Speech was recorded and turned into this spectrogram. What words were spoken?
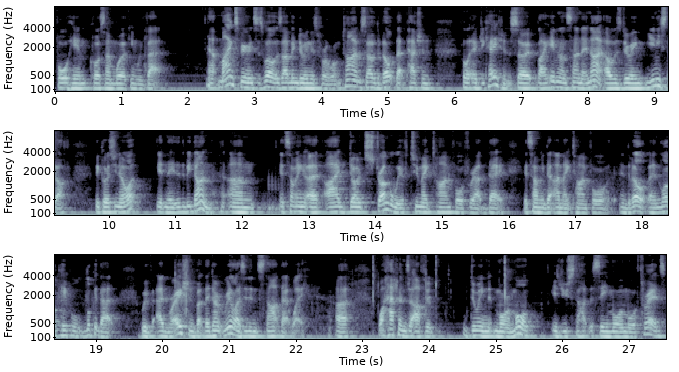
for him. Of course, I'm working with that. Now, my experience as well is I've been doing this for a long time, so I've developed that passion for education. So, like even on Sunday night, I was doing uni stuff because you know what, it needed to be done. Um, it's something that I don't struggle with to make time for throughout the day. It's something that I make time for and develop. And a lot of people look at that with admiration, but they don't realize it didn't start that way. Uh, what happens after doing it more and more is you start to see more and more threads,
